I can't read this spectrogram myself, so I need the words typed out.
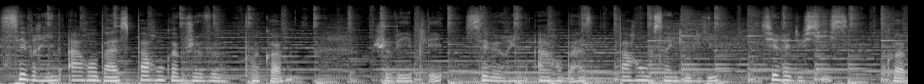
séverine.parentscommejeveux.com je vais épeler séverine au singulier du 6 comme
